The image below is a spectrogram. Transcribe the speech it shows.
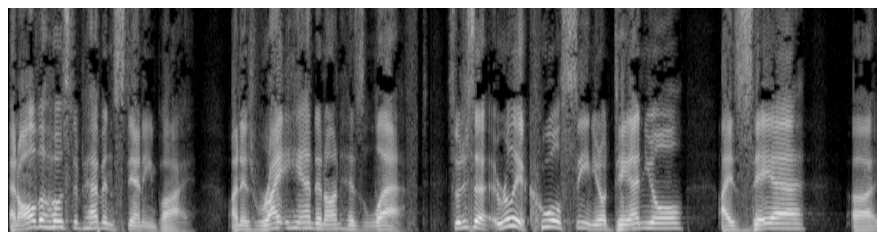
and all the host of heaven standing by, on his right hand and on his left. So, just a really a cool scene. You know, Daniel, Isaiah, uh,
